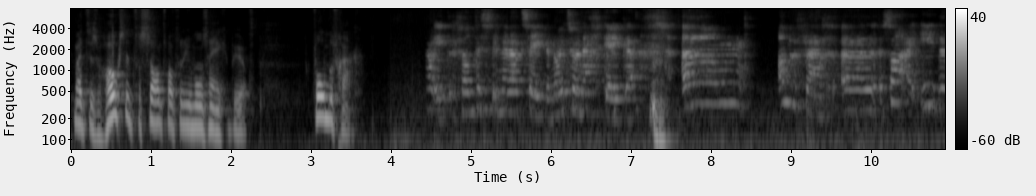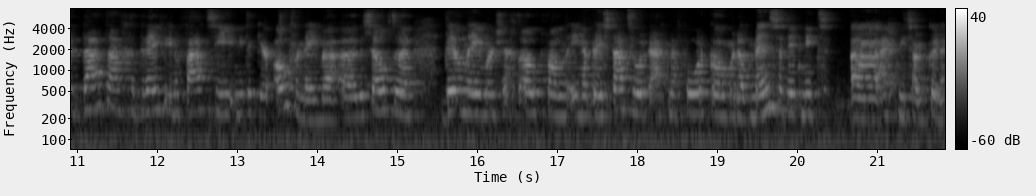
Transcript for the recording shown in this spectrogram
Maar het is hoogst interessant wat er nu om ons heen gebeurt. Volgende vraag. Nou, interessant is het inderdaad zeker. Nooit zo naar gekeken. um, andere vraag. Uh, zal AI de data-gedreven innovatie niet een keer overnemen? Uh, dezelfde deelnemer zegt ook van in jouw presentatie hoor ik eigenlijk naar voren komen dat mensen dit niet, uh, eigenlijk niet zouden kunnen.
